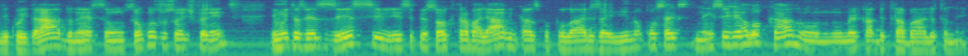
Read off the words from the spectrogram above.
de cuidado, né? São, são construções diferentes e muitas vezes esse, esse pessoal que trabalhava em casas populares aí não consegue nem se realocar no, no mercado de trabalho também.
